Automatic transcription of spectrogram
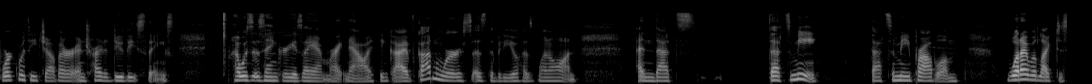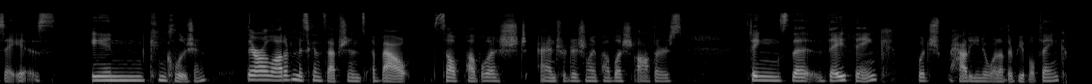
work with each other and try to do these things. I was as angry as I am right now. I think I've gotten worse as the video has went on. And that's that's me. That's a me problem. What I would like to say is, in conclusion, there are a lot of misconceptions about self-published and traditionally published authors. Things that they think, which how do you know what other people think?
